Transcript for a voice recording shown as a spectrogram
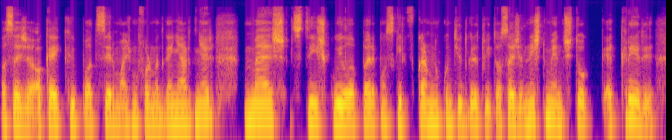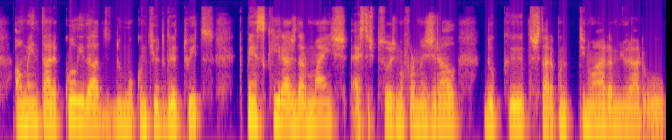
Ou seja, ok, que pode ser mais uma forma de ganhar dinheiro, mas decidi excluí-la para conseguir focar-me no conteúdo gratuito. Ou seja, neste momento estou a querer aumentar a qualidade do meu conteúdo gratuito, que penso que irá ajudar mais estas pessoas de uma forma geral do que estar a continuar a melhorar o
